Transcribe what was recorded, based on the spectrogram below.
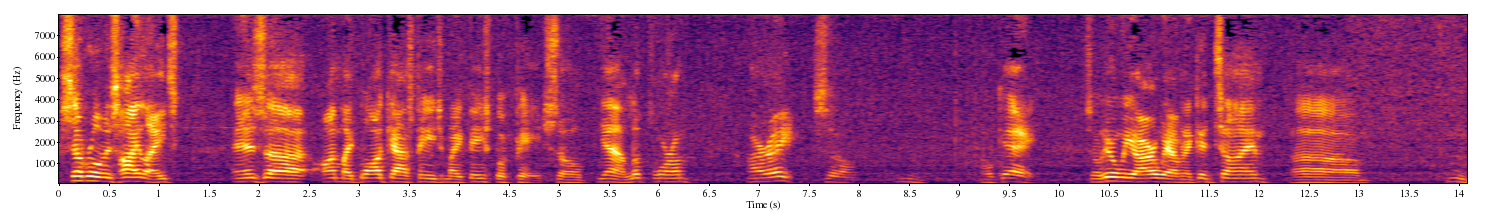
several of his highlights is uh, on my blogcast page and my Facebook page. So yeah, look for them. All right. So. Hmm. Okay, so here we are. We're having a good time. Um, hmm.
